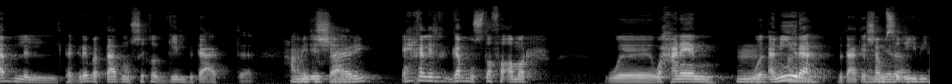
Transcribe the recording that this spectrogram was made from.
قبل التجربة بتاعت موسيقى الجيل بتاعت حميد الشاعري يحيى خليل جاب مصطفى قمر وحنان مم. وأميرة حنان. بتاعت هشام صغيبي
